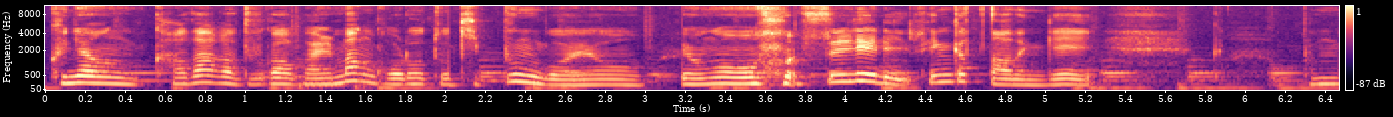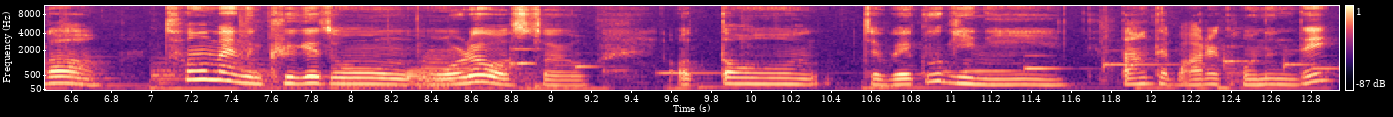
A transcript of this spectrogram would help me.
그냥 가다가 누가 말만 걸어도 기쁜 거예요. 영어 쓸 일이 생겼다는 게 뭔가 처음에는 그게 좀 어려웠어요. 어떤 외국인이 나한테 말을 거는데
